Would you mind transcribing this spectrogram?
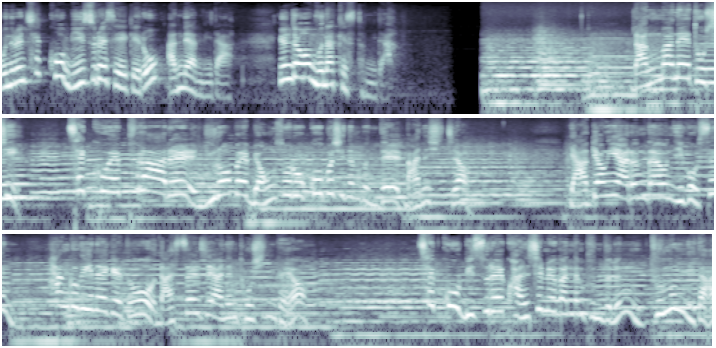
오늘은 체코 미술의 세계로 안내합니다. 윤정원 문화캐스터입니다. 낭만의 도시 체코의 프라하를 유럽의 명소로 꼽으시는 분들 많으시죠? 야경이 아름다운 이곳은 한국인에게도 낯설지 않은 도시인데요. 체코 미술에 관심을 갖는 분들은 드뭅니다.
